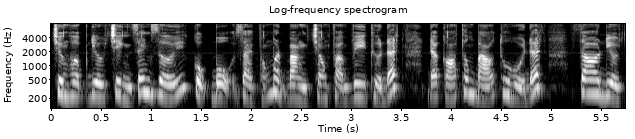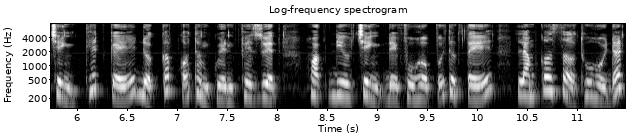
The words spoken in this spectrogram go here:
trường hợp điều chỉnh danh giới cục bộ giải phóng mặt bằng trong phạm vi thửa đất đã có thông báo thu hồi đất do điều chỉnh thiết kế được cấp có thẩm quyền phê duyệt hoặc điều chỉnh để phù hợp với thực tế, làm cơ sở thu hồi đất,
